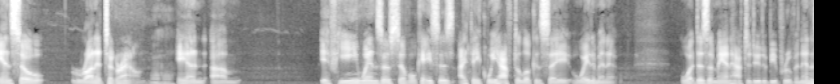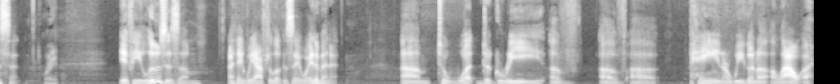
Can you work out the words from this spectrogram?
And so run it to ground. And um, if he wins those civil cases, I think we have to look and say, wait a minute, what does a man have to do to be proven innocent? Right. if he loses them, I think we have to look and say, wait a minute, um, to what degree of of uh, pain are we going to allow a,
